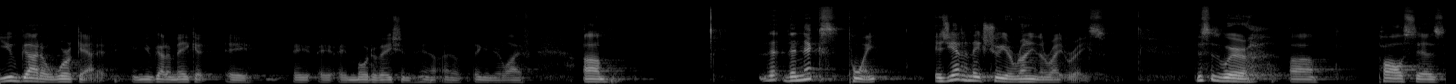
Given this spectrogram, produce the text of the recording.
you've got to work at it and you've got to make it a, a, a motivation you know, a thing in your life. Um, the, the next point is you have to make sure you're running the right race. This is where uh, Paul says,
